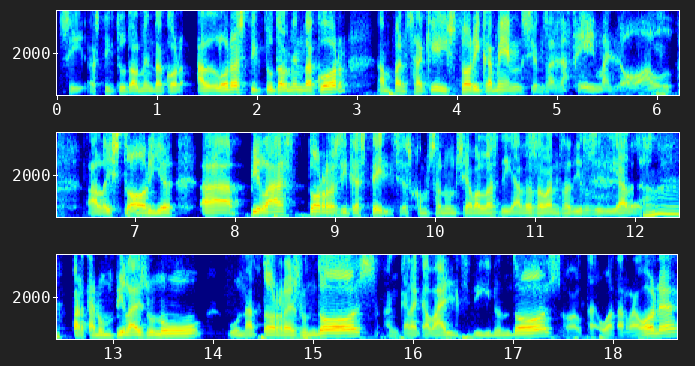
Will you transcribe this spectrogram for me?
Sí, estic totalment d'acord. Alhora estic totalment d'acord en pensar que històricament, si ens agafem allò al, a la història, eh, pilars, torres i castells, és com s'anunciaven les diades abans de dir-los diades. Ah. Per tant, un pilar és un 1, una torre és un 2, encara que Valls diguin un 2, o, o a Tarragona,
